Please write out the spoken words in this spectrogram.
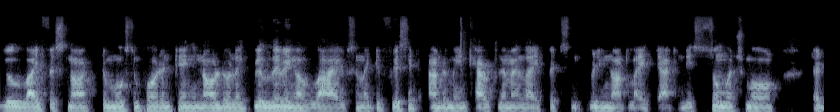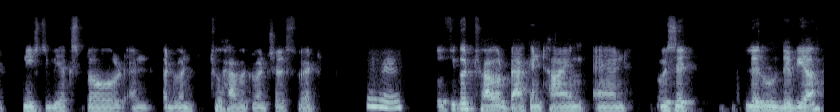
your life is not the most important thing and although like we're living our lives and like if we say i'm the main character in my life it's really not like that and there's so much more that needs to be explored and advent to have adventures with mm-hmm. if you could travel back in time and visit little divya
